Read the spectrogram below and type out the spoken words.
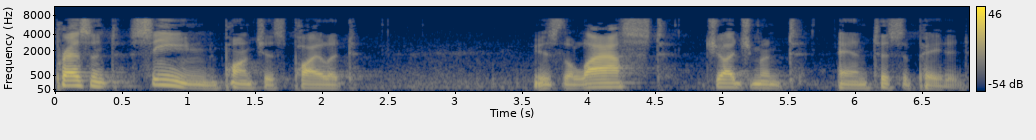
present scene, Pontius Pilate, is the last judgment anticipated.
